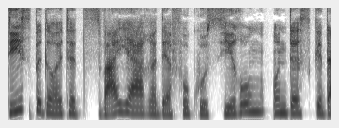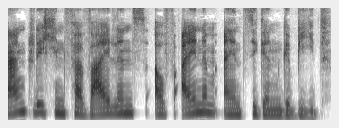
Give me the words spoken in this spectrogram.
Dies bedeutet zwei Jahre der Fokussierung und des gedanklichen Verweilens auf einem einzigen Gebiet.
